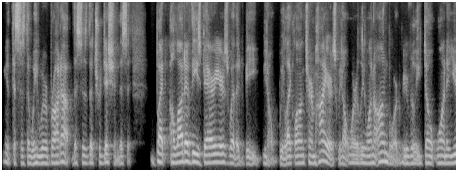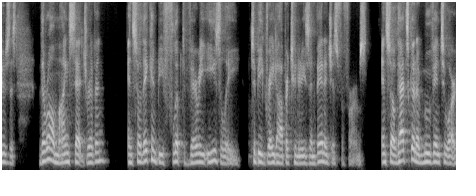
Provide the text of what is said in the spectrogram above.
you know, this is the way we were brought up. This is the tradition. This is, but a lot of these barriers, whether it be, you know, we like long-term hires, we don't really want to onboard, we really don't want to use this. They're all mindset driven. And so they can be flipped very easily to be great opportunities and advantages for firms. And so that's going to move into our,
